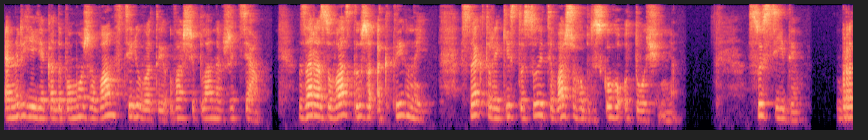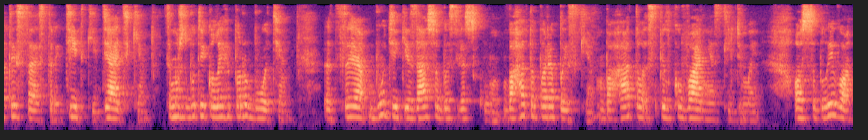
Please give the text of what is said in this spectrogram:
енергії, яка допоможе вам втілювати ваші плани в життя. Зараз у вас дуже активний сектор, який стосується вашого близького оточення. Сусіди, брати, сестри, тітки, дядьки, це можуть бути і колеги по роботі, це будь-які засоби зв'язку, багато переписки, багато спілкування з людьми. Особливо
